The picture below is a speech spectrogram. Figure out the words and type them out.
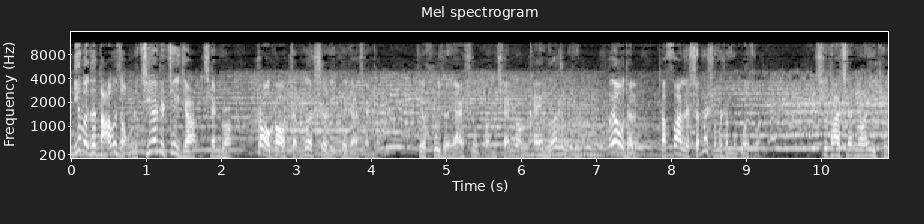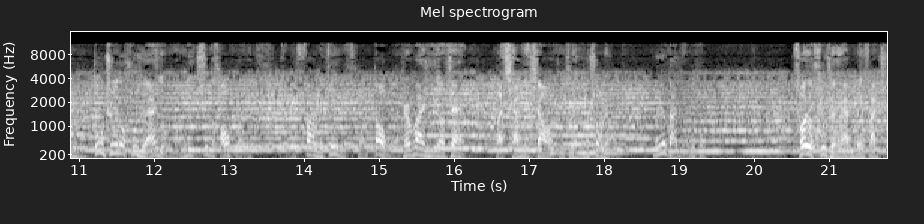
你把他打发走了，接着这家钱庄昭告整个市里各家钱庄，这胡雪岩是我们钱庄开革出去的，不要他了。他犯了什么什么什么过错？其他钱庄一听，都知道胡雪岩有能力，是个好伙计，可是犯了这个错，到我这儿万一要再把钱给下我出去，能受了吗？没人敢留他。所有胡雪岩没饭吃，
